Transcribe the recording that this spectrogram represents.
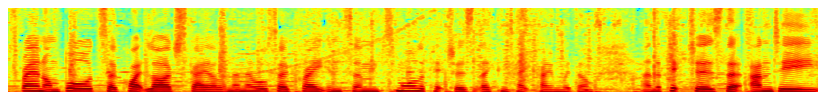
spraying on board, so quite large scale, and then they're also creating some smaller pictures that they can take home with them. And the pictures that Andy,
